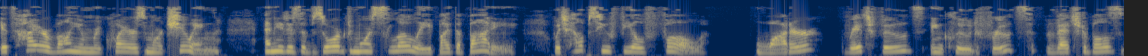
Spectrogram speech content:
its higher volume requires more chewing, and it is absorbed more slowly by the body, which helps you feel full. Water, rich foods include fruits, vegetables,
